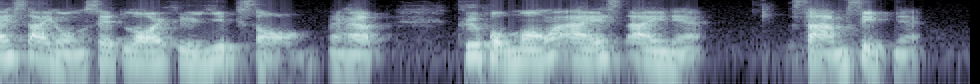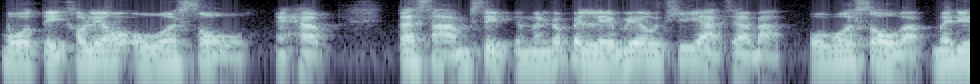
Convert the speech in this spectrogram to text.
RSI ของเซ็ตร้อยคือ 22 นะครับ คือผมมองว่า RSI เนี่ย30 เนี่ยปกติเขาเรียกว่า oversold นะครับ แต่ 30เนี่ยมันก็เป็นเลเวลที่อาจจะแบบ oversold แบบไม่ได้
